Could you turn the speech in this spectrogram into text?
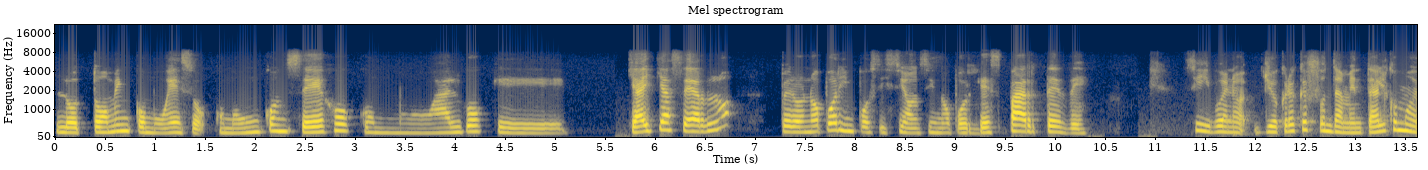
lo tomen como eso, como un consejo, como algo que, que hay que hacerlo, pero no por imposición, sino porque es parte de. Sí, bueno, yo creo que fundamental, como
